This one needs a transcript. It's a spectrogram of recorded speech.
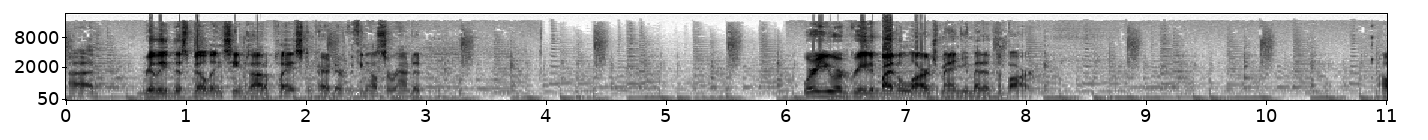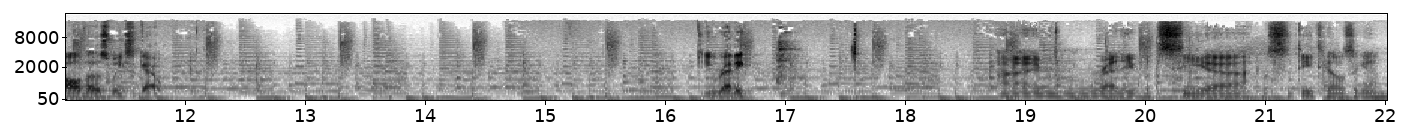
Uh, really, this building seems out of place compared to everything else around it. Where you are greeted by the large man you met at the bar. All those weeks ago. You ready? I'm ready. What's the uh, what's the details again?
